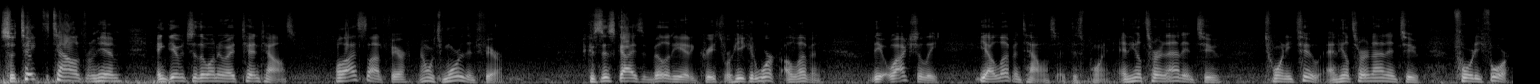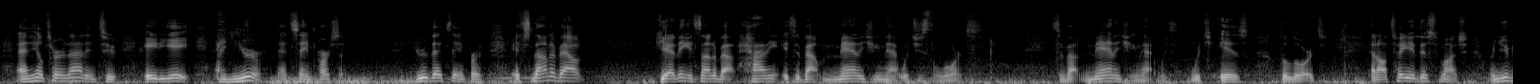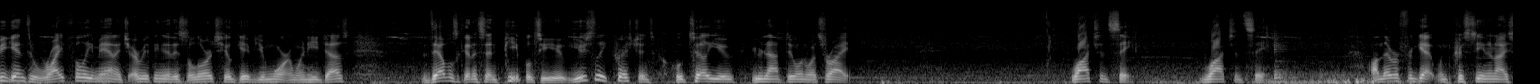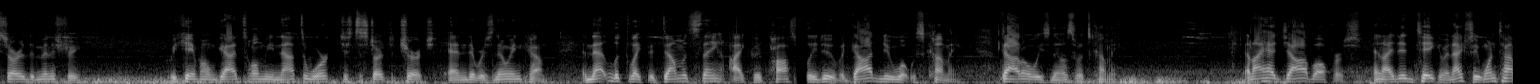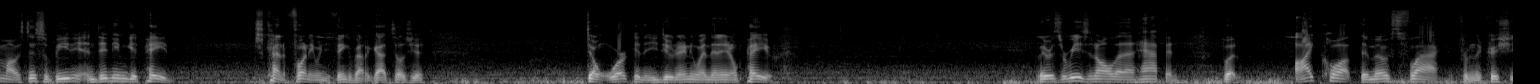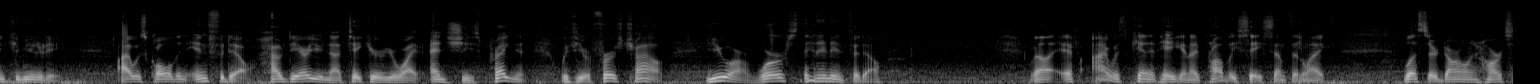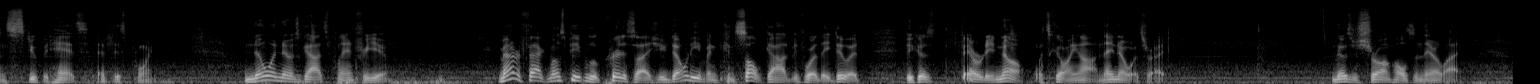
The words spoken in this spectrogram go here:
So take the talent from him and give it to the one who had 10 talents. Well, that's not fair. No, it's more than fair. Because this guy's ability had increased where he could work 11. The, well, actually, yeah, 11 talents at this point. And he'll turn that into 22. And he'll turn that into 44. And he'll turn that into 88. And you're that same person. You're that same person. It's not about Getting, it's not about having, it's about managing that which is the Lord's. It's about managing that which, which is the Lord's. And I'll tell you this much when you begin to rightfully manage everything that is the Lord's, He'll give you more. And when He does, the devil's going to send people to you, usually Christians, who'll tell you you're not doing what's right. Watch and see. Watch and see. I'll never forget when Christine and I started the ministry. We came home, God told me not to work, just to start the church, and there was no income. And that looked like the dumbest thing I could possibly do, but God knew what was coming. God always knows what's coming. And I had job offers, and I didn't take them. And actually, one time I was disobedient and didn't even get paid. It's kind of funny when you think about it. God tells you, don't work, and then you do it anyway, and then they don't pay you. There was a reason all that happened. But I caught the most flack from the Christian community. I was called an infidel. How dare you not take care of your wife? And she's pregnant with your first child. You are worse than an infidel. Well, if I was Kenneth Hagin, I'd probably say something like, bless their darling hearts and stupid heads at this point. No one knows God's plan for you. Matter of fact, most people who criticize you don't even consult God before they do it because they already know what's going on. They know what's right. Those are strongholds in their life.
